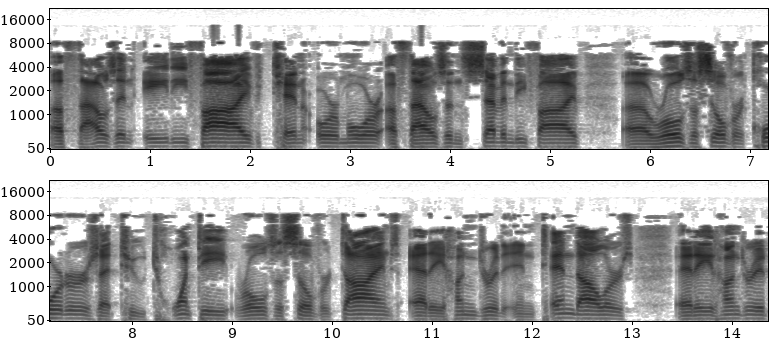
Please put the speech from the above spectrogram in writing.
A thousand eighty-five, ten or more, a thousand seventy-five. Uh, rolls of silver quarters at two twenty. Rolls of silver dimes at a hundred and ten dollars at 800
